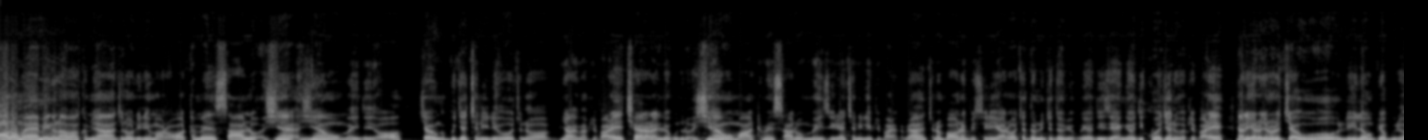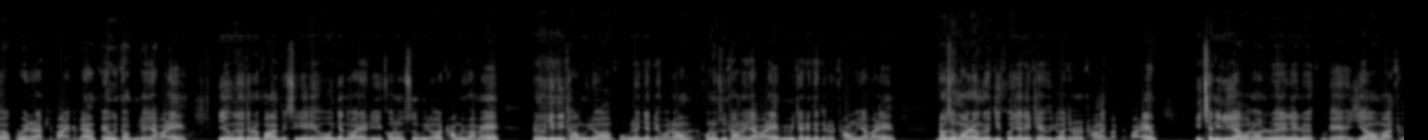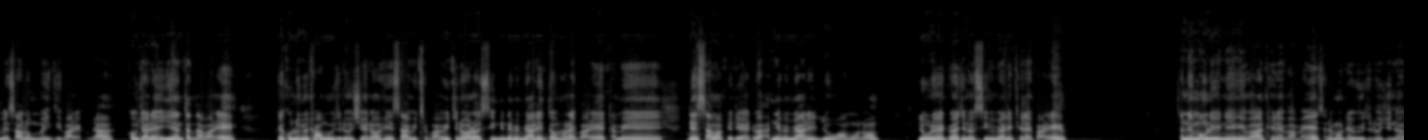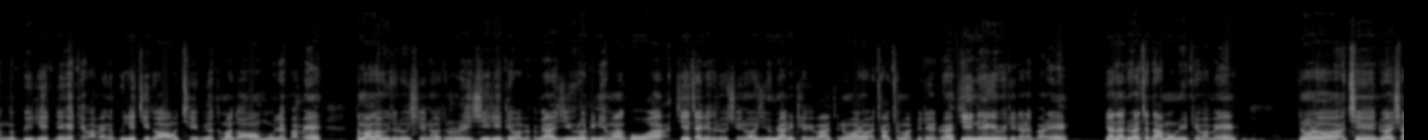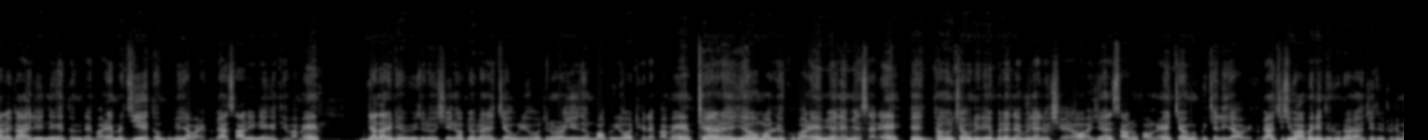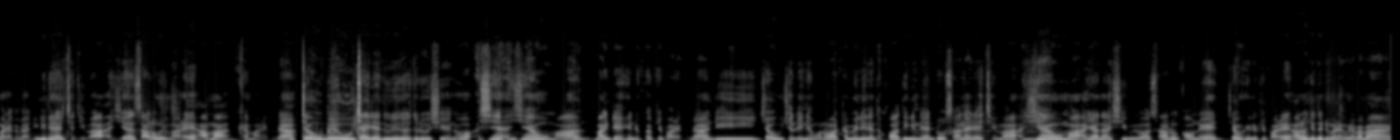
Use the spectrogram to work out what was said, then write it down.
အားလုံးပဲမင်္ဂလာပါခင်ဗျာကျွန်တော်ဒီနေ့မှာတော့ထမင်းစားလို့အရန်အရန်ကိုမိန်သေးတော့ကြောက်ငပိချက်ချန်နီလေးကိုကျွန်တော်မျှဝေမှာဖြစ်ပါတယ်ချက်ရတာလည်းလွယ်ကူသလိုအရန်ကိုမှထမင်းစားလို့မိန်စီတဲ့ချန်နီလေးဖြစ်ပါတယ်ခင်ဗျာကျွန်တော်ပါဝင်တဲ့ပစ္စည်းတွေကတော့ချက်သွန်းနေချက်သွန်းပြငရုတ်သီးစဲငရုတ်သီးခွဲချက်လိုပဲဖြစ်ပါတယ်ဒါလေးကတော့ကျွန်တော်တို့ကြောက်ဦးကိုလေးလုံးပြုတ်ပြီးတော့ခွဲထားတာဖြစ်ပါတယ်ခင်ဗျာဘဲဥတော့ပြလို့ရပါတယ်ရေဦးဆုံးကျွန်တော်ပါဝင်ပစ္စည်းလေးတွေကိုညှက်သွားတဲ့ဒီအကုန်လုံးစုပြီးတော့ထောင်းပေးပါမယ်တမျိုးချင်းစီထောင်းပြီးတော့ပို့ပြီးတော့ညှက်တယ်ပေါ့နော်အကုန်လုံးစုထောင်းလို့ရပါတယ်မိမိချန်နေတဲ့တူထောင်းလို့ရပါတယ် နောက်ဆုံးမှာတော့ငွေကြီးခွဲချမ်းလေးထည့်ပြီးတော့ကျွန်တော်တို့ထောင်းလိုက်ပါဖြစ်ပါတယ်ဒီ channel လေးကပေါ့နော်လွယ်လဲလွယ်ကူတယ်အရန်ဟိုမှာထမင်းစားလို့မိန်စီပါတယ်ခင်ဗျာကုန်ကြလဲအရန်တက်တာပါတယ်ကြခုလိုမျိုးထောင်းမှုဆိုလို့ရှိရင်တော့ဟင်းစားပြီးချက်ပါပြီကျွန်တော်ကတော့စီနည်းနည်းများများလေးသုံးထားလိုက်ပါတယ်ထမင်းနဲ့စားမှဖြစ်တဲ့အတွက်အနှစ်များများလေးလိုအောင်ပေါ့နော်လိုတဲ့အတွက်ကျွန်တော်စီများများလေးထည့်လိုက်ပါတယ်စနစ်မုံလေးနင်းငယ်ပါထည့်လိုက်ပါမယ်စနစ်မုံထည့်ပြီးဆိုလို့ရှိရင်တော့ငပီလေးနင်းငယ်ထည့်ပါမယ်ငပီလေးကြည်သွားအောင်ခြေပြီးတော့တမတ်သွားအောင်မှုလိုက်ပါမယ် တမသွားပြီဆိုလို့ရှိရင်တော့ကျွန်တော်တို့ရေလေးထည့်ပါမယ်ခင်ဗျာရေကိုတော့ဒီနေရာမှာကိုကအကျဲကြိုက်တယ်ဆိုလို့ရှိရင်တော့ရေမများလေးထည့်ပေးပါကျွန်တော်ကတော့အချောက်ချက်မှဖြစ်တဲ့အတွက်ရေနည်းငယ်ပဲထည့်ထားလိုက်ပါတယ်ရတဲ့အတွက်စက်သားမုံလေးထည့်ပါမယ်ကျွန်တော်တို့အချင်းအတွက်ရှာလိုက်ကားလေးနည်းငယ်သုံးပြလိုက်ပါတယ်မကြီးရေသုံးပြလည်းရပါတယ်ခင်ဗျာစားလေးနည်းငယ်ထည့်ပါမယ် ရတာလေးထည့်ပြီးဆိုလို့ရှိရင်တော့ပြုတ်ထားတဲ့ကြက်ဥတွေကိုကျွန်တော်တို့အရင်ဆုံးမှောက်ပြီးတော့ထည့်လိုက်ပါမယ်ထည့်ရတယ်ရမ်းအောင်မှလွယ်ကူပါတယ်မြန်လည်းမြန်ဆန်တယ်ကဲနောက်ဆုံးကြက်ဥလေးတွေပလက်လှန်ပေးလိုက်လို့ရှိရင်တော့အရန်စားလို့ကောင်းတယ်ကြက်ဥငပိချက်လေးရပါပြီခင်ဗျာကြည့်ကြည့်ပါပဲနေသူတို့ထားတာကျေးဇူးထူးတင်ပါတယ်ခင်ဗျာဒီနေ့တည်းတိုင်းချက်ကြည့်ပါအရန်စားလို့မိပါတယ်အာမခံပါတယ်ခင်ဗျာကြက်ဥဘဲဥကြိုက်တဲ့သူတွေဆိုလို့ရှိရင်တော့အရန်အရန်ဟိုမှာမိုက်တဲ့ဟင်းတစ်ခွက်ဖြစ်ပါတယ်ခင်ဗျာဒီကြက်ဥချက်လေးနဲ့ပေါ့နော်ထမင်းလေးနဲ့တခွားသီးလေးနဲ့တို့စားလိုက်တဲ့အချိန်မှာအရန်ဟိုမှာအရသာရှိပြီးတော့စားလို့ကောင်းတဲ့ကြက်ဥဟင်းလေးဖြစ်ပါတယ်အားလုံးကျေးဇူးတင်ပါတယ်ခင်ဗျာဘိုင်ဘိုင်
